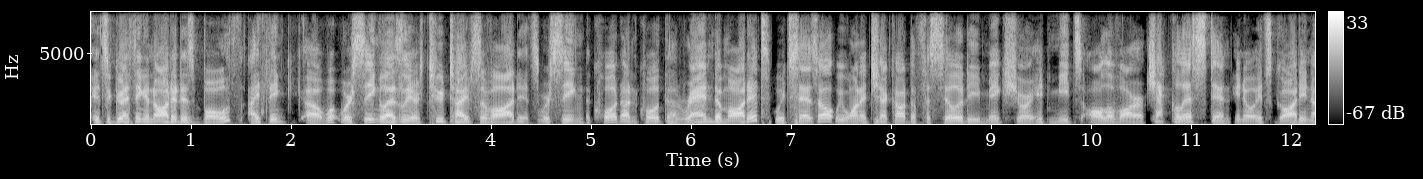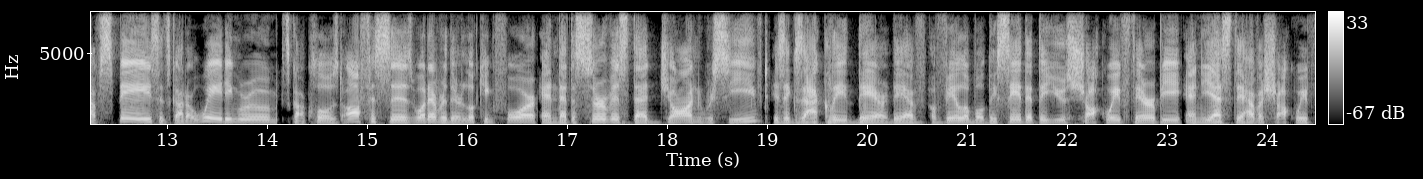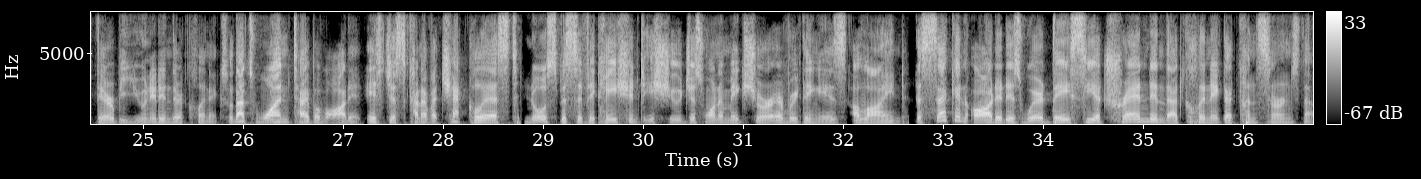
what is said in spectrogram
It's a good. I think an audit is both. I think uh, what we're seeing, Leslie, are two types of audits. We're seeing the quote unquote the random audit, which says, oh, we want to check out the facility, make sure it meets all of our checklist, and you know, it's got enough space, it's got a waiting room, it's got closed offices, whatever they're looking for, and that the service that John received is exactly there. They have available. They say that they use shockwave therapy, and yes, they have a shockwave therapy unit in their clinic. So that's one type of audit. It's just kind of a checklist, no specification issue, just want to make sure everything is aligned. The second audit is where they see a trend in that clinic that concerns them.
